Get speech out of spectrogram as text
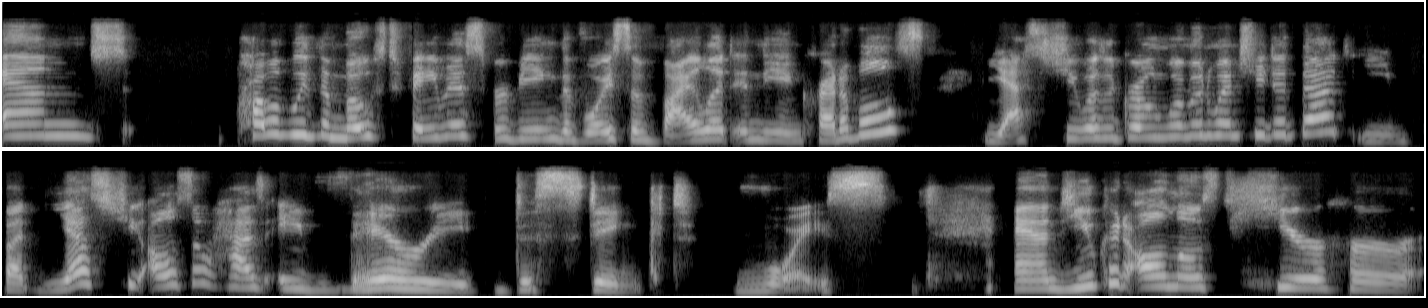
and probably the most famous for being the voice of Violet in The Incredibles. Yes, she was a grown woman when she did that, but yes, she also has a very distinct voice. And you could almost hear her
